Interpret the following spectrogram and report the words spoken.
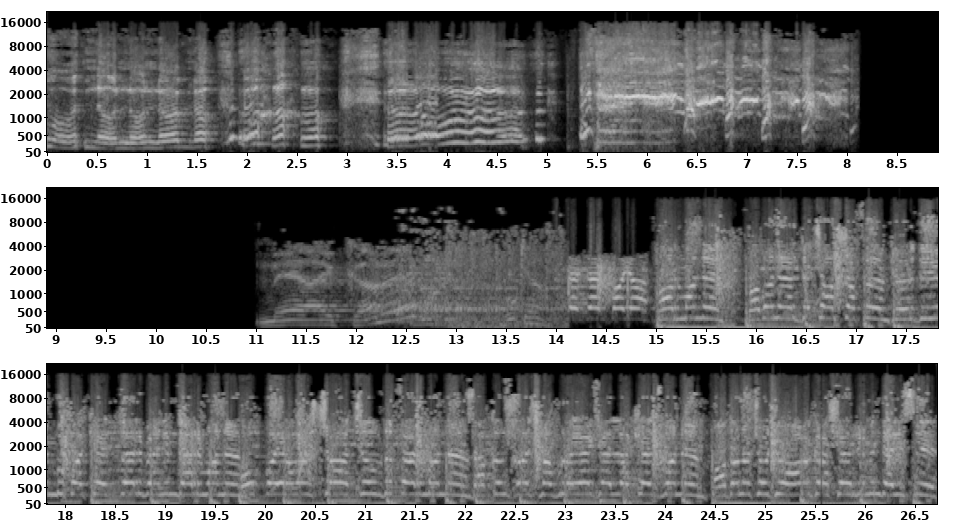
oh, no, no, no, no. May I come in? Harmanım, baba nerede çarşafım? Gördüğüm bu paket açıldı fermanım. Sakın kaçma buraya gel la kezbanım. Adana çocuğu aga şehrimin delisi.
